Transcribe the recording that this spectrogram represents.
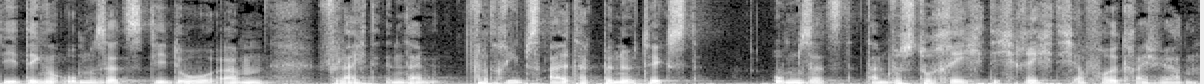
die Dinge umsetzt, die du ähm, vielleicht in deinem Vertriebsalltag benötigst, umsetzt, dann wirst du richtig, richtig erfolgreich werden.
